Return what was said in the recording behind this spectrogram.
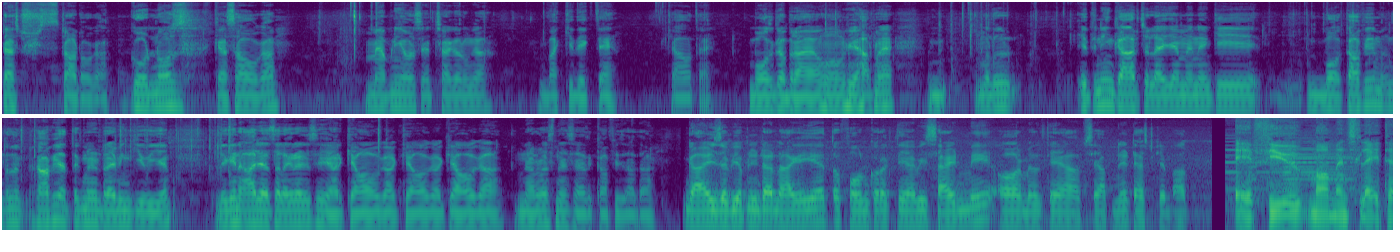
टेस्ट स्टार्ट होगा। गोड नोज़ कैसा होगा। मैं अपनी ओर से अच्छा करूँगा। बाकी देखते हैं क्या होता है। बहुत घबराया हूँ यार मैं। मतलब इतनी कार चलाई है मैंने कि काफ़ी मतलब काफ़ी हद तक मैंने ड्राइविंग की हुई है। लेकिन आज ऐसा लग रहा है जैसे यार क्या होगा क्या होगा क्या होगा। नर्वसनेस है काफ़ी ज़्यादा। गाइस अभी अपनी टर्न आ गई है तो फ़ोन को रखते हैं अभी साइड में और मिलते हैं आपसे अपने टेस्ट के बाद। A few moments later.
